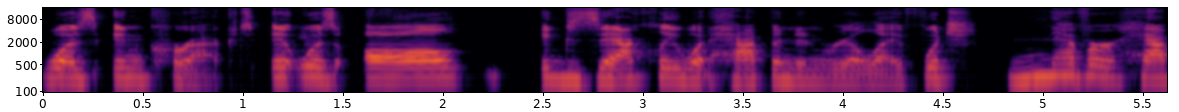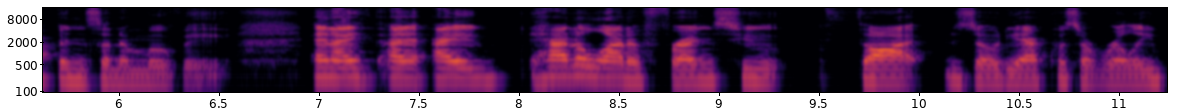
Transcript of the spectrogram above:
was incorrect. It was all exactly what happened in real life which never happens in a movie. And I, I i had a lot of friends who thought zodiac was a really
